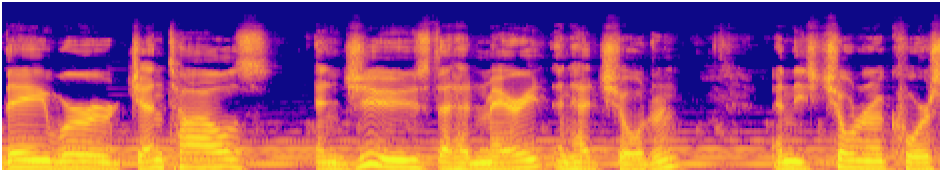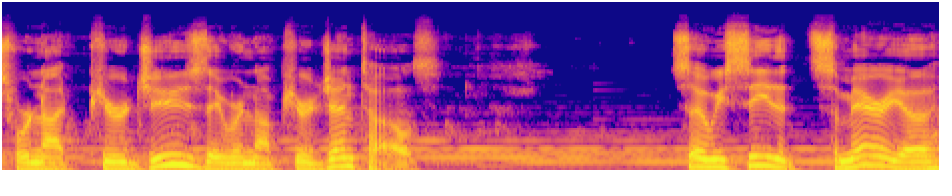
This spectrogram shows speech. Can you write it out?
They were Gentiles and Jews that had married and had children. And these children, of course, were not pure Jews, they were not pure Gentiles. So we see that Samaria,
